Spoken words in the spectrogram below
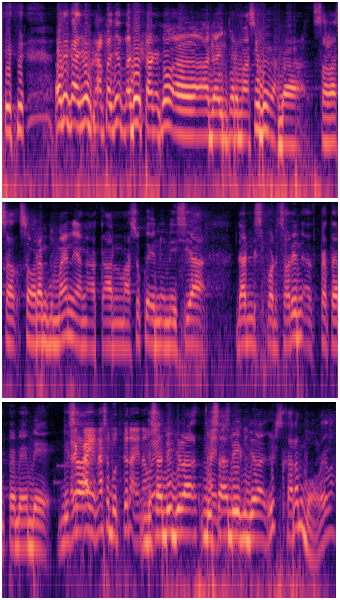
Oke Kang katanya tadi Kang Eko eh, ada informasi nih ada salah sa- seorang pemain yang akan masuk ke Indonesia dan disponsorin PT PBB. Bisa Rek ayeuna sebutkeun ayeuna bisa dijelas bisa dijelas sekarang boleh lah.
